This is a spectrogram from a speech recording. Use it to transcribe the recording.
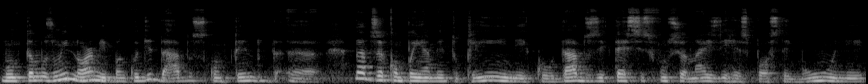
Montamos um enorme banco de dados contendo uh, dados de acompanhamento clínico, dados de testes funcionais de resposta imune,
